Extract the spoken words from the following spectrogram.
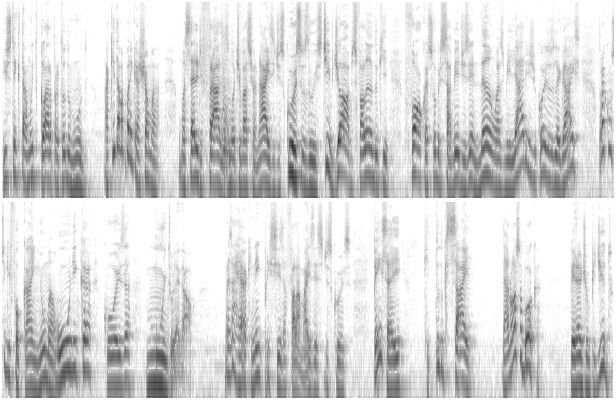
Isso tem que estar muito claro para todo mundo. Aqui dava para encaixar uma, uma série de frases motivacionais e discursos do Steve Jobs falando que foco é sobre saber dizer não às milhares de coisas legais para conseguir focar em uma única coisa muito legal. Mas a real é que nem precisa falar mais desse discurso. Pensa aí que tudo que sai da nossa boca perante um pedido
